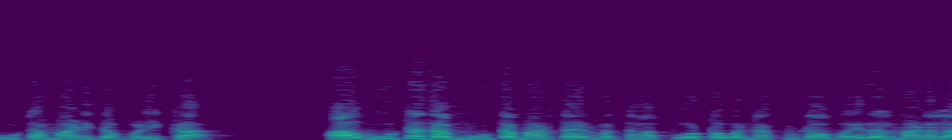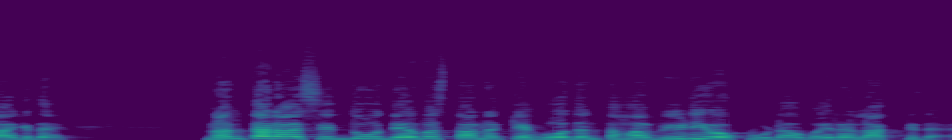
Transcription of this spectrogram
ಊಟ ಮಾಡಿದ ಬಳಿಕ ಆ ಊಟದ ಊಟ ಮಾಡ್ತಾ ಇರುವಂತಹ ಫೋಟೋವನ್ನ ಕೂಡ ವೈರಲ್ ಮಾಡಲಾಗಿದೆ. ನಂತರ ಸಿದ್ದು ದೇವಸ್ಥಾನಕ್ಕೆ ಹೋದಂತಹ ವಿಡಿಯೋ ಕೂಡ ವೈರಲ್ ಆಗ್ತಿದೆ.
